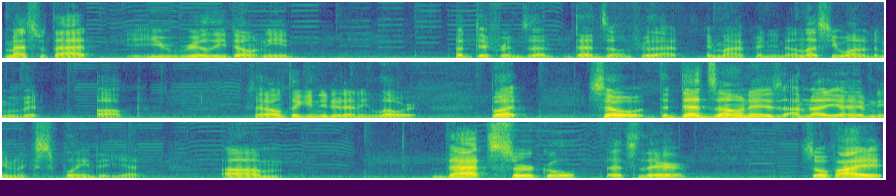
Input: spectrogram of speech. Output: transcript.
mess with that. You really don't need a different dead zone for that, in my opinion, unless you wanted to move it up. Because I don't think you need it any lower. But so the dead zone is I'm not I haven't even explained it yet. Um, that circle that's there. So if I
